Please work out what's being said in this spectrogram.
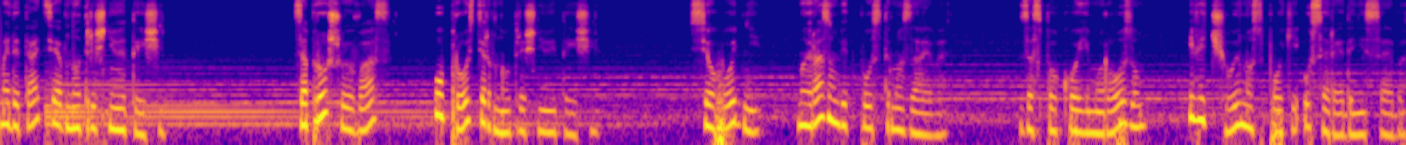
Медитація внутрішньої тиші. Запрошую вас у простір внутрішньої тиші. Сьогодні ми разом відпустимо зайве, заспокоїмо розум і відчуємо спокій усередині себе.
